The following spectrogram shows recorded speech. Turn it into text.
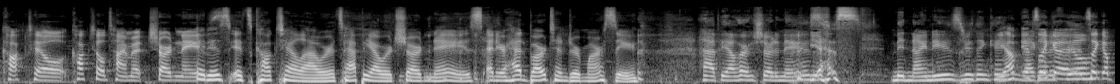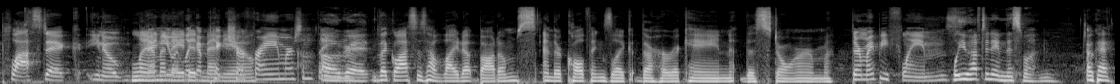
cocktail cocktail time at Chardonnaise. It is. It's cocktail hour. It's happy hour at Chardonnaise, and your head bartender, Marcy. Happy hour at Chardonnaise. Yes. Mid nineties. You're thinking? Yep. That It's like kind of a feel? it's like a plastic, you know, menu, Laminated like a menu. picture frame or something. oh great. The glasses have light up bottoms, and they're called things like the hurricane, the storm. There might be flames. Well, you have to name this one. Okay,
